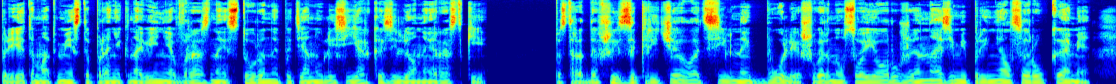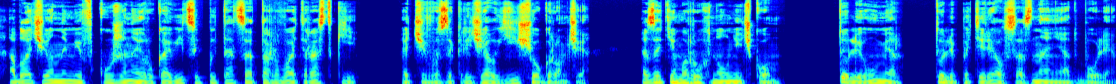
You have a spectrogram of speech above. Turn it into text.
При этом от места проникновения в разные стороны потянулись ярко зеленые ростки. Пострадавший закричал от сильной боли, швырнул свое оружие на землю принялся руками, облаченными в кожаные рукавицы, пытаться оторвать ростки, отчего закричал еще громче, а затем рухнул ничком. То ли умер, то ли потерял сознание от боли.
